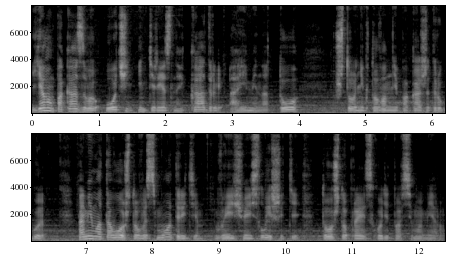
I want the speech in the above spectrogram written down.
Я вам показываю очень интересные кадры, а именно то, что никто вам не покажет другое. Помимо того, что вы смотрите, вы еще и слышите то, что происходит по всему миру.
